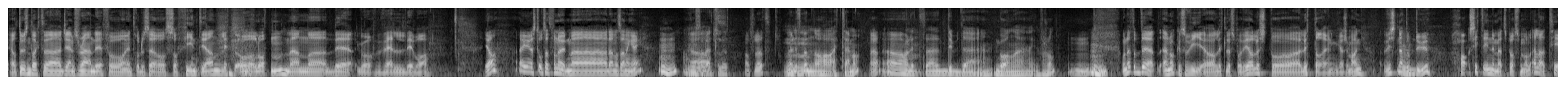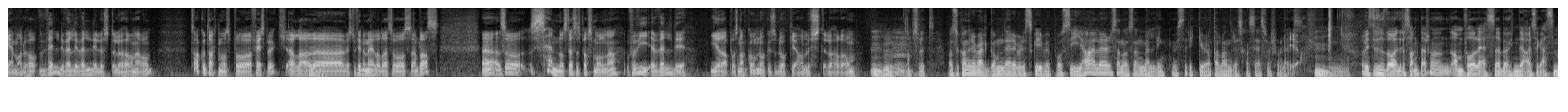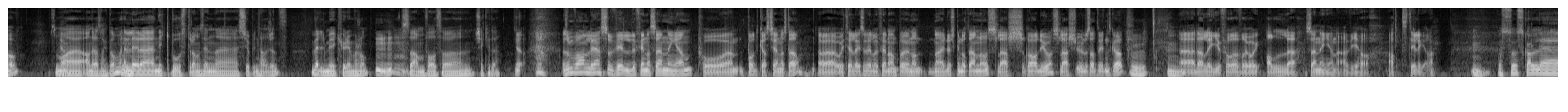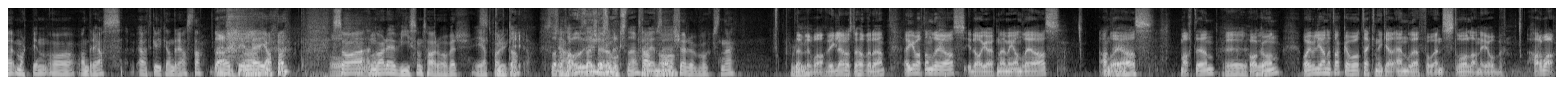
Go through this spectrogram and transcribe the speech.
Ja, Tusen takk til James Randy for å introdusere oss så fint igjen. Litt over låten, men eh, det går veldig bra. Ja, jeg er stort sett fornøyd med denne sendingen. jeg. absolutt. Ja, Absolutt. Veldig spennende å ha ett tema. Ja. Og ha litt eh, dybdegående informasjon. Mm. Og nettopp det er noe som vi har litt lyst på. Vi har lyst på lytterengasjement. Hvis nettopp du sitter inne med et spørsmål eller et tema du har veldig veldig, veldig lyst til å høre mer om, ta kontakt med oss på Facebook, eller eh, hvis du finner mailadressen vår en plass. Eh, så send oss disse spørsmålene, for vi er veldig gira på å snakke om noe som dere har lyst til å høre om. Mm. Absolutt. Og så kan dere velge om dere vil skrive på sida, eller sende oss en melding hvis dere ikke vil at alle andre skal se spørsmålet deres. Mm. Og hvis dere synes det var interessant der, så kan jeg anbefale å lese bøkene til Isaac Asimov, som Ja. eh, andre har snakket om, Mm. eller Nick Bostrom sin uh, Superintelligence. Veldig mye kul informasjon, Mhm. så det anbefales å sjekke ut det. Ja. Som vanlig så vil du finne sendingen på podkasttjenester. Og i tillegg så vil du finne den på dusken.no slash radio slash ulesatt vitenskap. Mm. Mm. Der ligger for øvrig òg alle sendingene vi har hatt tidligere. Og så skal eh, Martin og Andreas, jeg vet ikke hvilken Andreas, da, eh, til eh, Japan. Så så nå er det vi som tar over i et par uker. Så da må ta på seg kjørebuksene, Ta på seg kjørebuksene. Det blir bra. Vi gleder oss til å høre det. Jeg har vært Andreas. I dag har jeg hatt med meg Andreas. Andreas. Martin. Håkon. Og jeg vil gjerne takke vår tekniker Endre for en strålende jobb. Ha det bra.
